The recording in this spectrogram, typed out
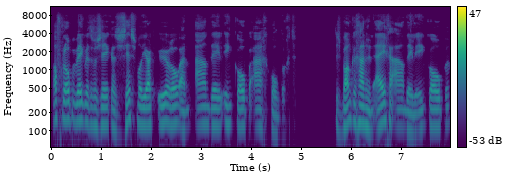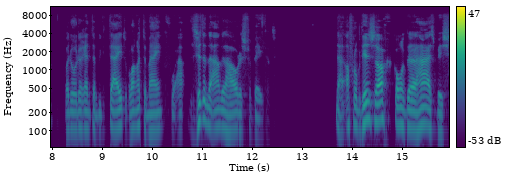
Afgelopen week werd er voor circa 6 miljard euro aan aandeleninkopen aangekondigd. Dus banken gaan hun eigen aandelen inkopen, waardoor de rentabiliteit op lange termijn voor zittende aandeelhouders verbetert. Nou, afgelopen dinsdag kondigde de HSBC,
